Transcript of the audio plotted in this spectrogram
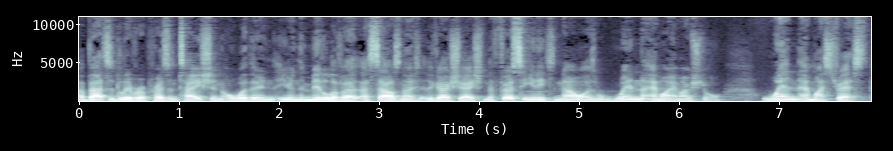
about to deliver a presentation, or whether you're in the middle of a, a sales negotiation, the first thing you need to know is when am I emotional? When am I stressed?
